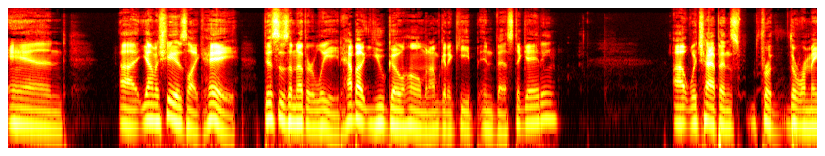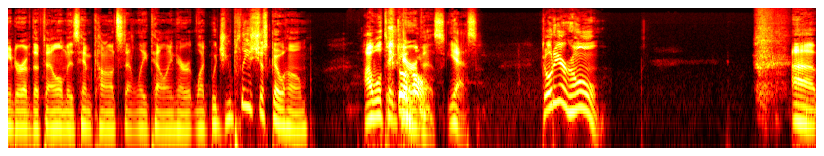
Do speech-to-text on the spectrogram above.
and uh, Yamashita is like, "Hey, this is another lead. How about you go home and I'm going to keep investigating." Uh, which happens for the remainder of the film is him constantly telling her, like, "Would you please just go home? I will take care home." of this." Yes, go to your home. Uh,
